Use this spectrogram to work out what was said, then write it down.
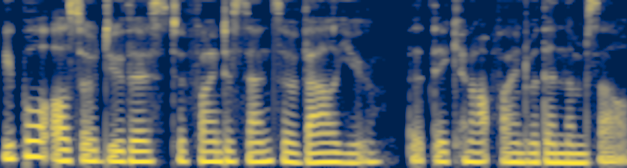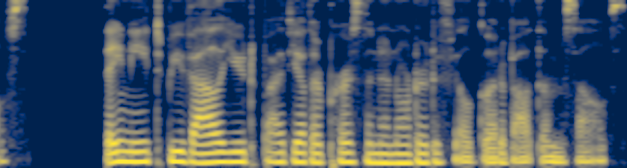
People also do this to find a sense of value that they cannot find within themselves. They need to be valued by the other person in order to feel good about themselves.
